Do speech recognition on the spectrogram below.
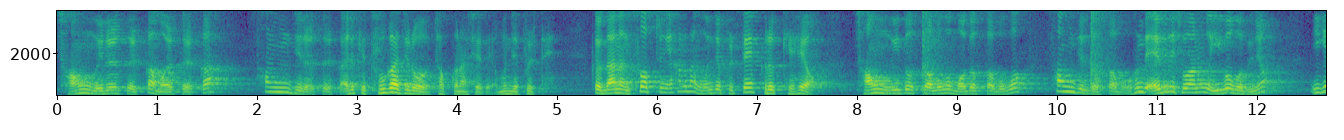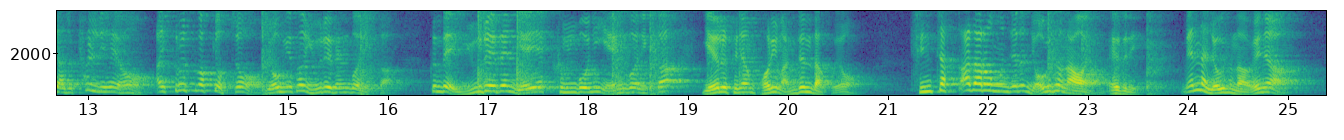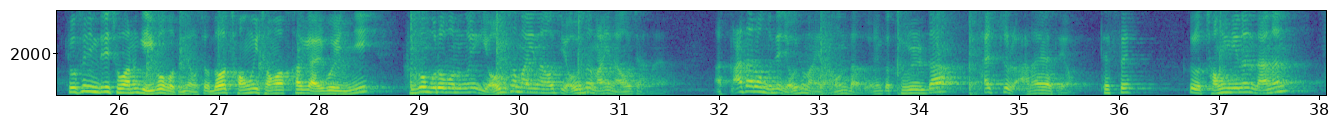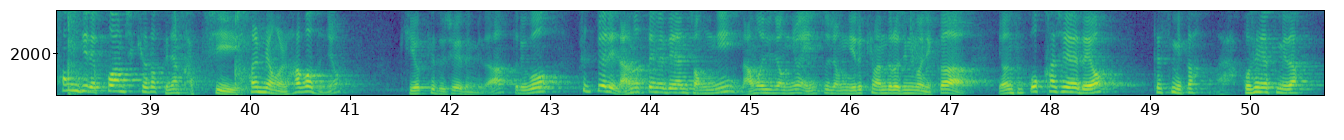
정의를 쓸까 뭘 쓸까? 성질을 쓸까? 이렇게 두 가지로 접근하셔야 돼요. 문제 풀 때. 그래서 나는 수업 중에 항상 문제 풀 때 그렇게 해요. 정의도 써보고 뭐도 써보고 성질도 써보고. 근데 애들이 좋아하는 거 이거거든요. 이게 아주 편리해요. 아니 그럴 수밖에 없죠. 여기서 유래된 거니까. 근데 유래된 얘의 근본이 얘인 거니까 얘를 그냥 버리면 안 된다고요. 진짜 까다로운 문제는 여기서 나와요. 애들이. 맨날 여기서 나와. 왜냐? 교수님들이 좋아하는 게 이거거든요. 너 정의 정확하게 알고 있니? 그거 물어보는 거 여기서 많이 나오지 여기서 많이 나오지 않아요. 아, 까다로운 문제는 여기서 많이 나온다고요. 그러니까 둘 다 할 줄 알아야 돼요. 됐어요? 그리고 정리는 나는 성질에 포함시켜서 그냥 같이 설명을 하거든요. 기억해 두셔야 됩니다. 그리고 특별히 나눗셈에 대한 정리, 나머지 정리와 인수 정리 이렇게 만들어진 거니까 연습 꼭 하셔야 돼요. 됐습니까? 아, 고생했습니다.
